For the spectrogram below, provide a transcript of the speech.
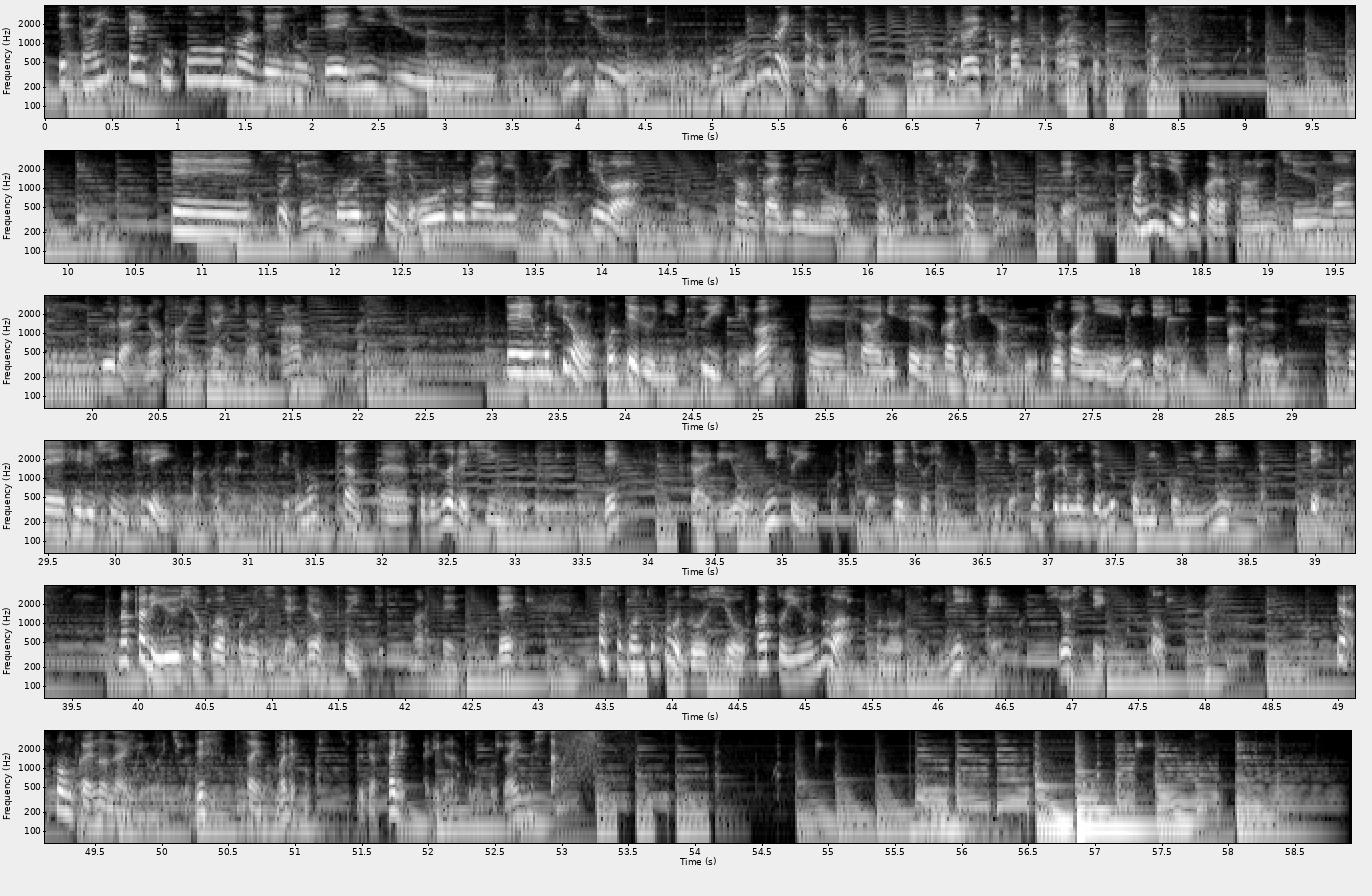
で、大体ここまでので20、25万ぐらいいったのかな？そのくらいかかったかなと思います。で、そうですね、この時点でオーロラについては、3回分のオプションも確か入ってますので、まあ、25から30万ぐらいの間になるかなと思います。で、もちろんホテルについては、えー、サーリセルカで2泊、ロバニエミで1泊、で、ヘルシンキで1泊なんですけども、ちゃん、えー、それぞれシングルで使えるようにということで、で、朝食付きで、まあ、それも全部込み込みになっています。まあ、ただ夕食はこの時点ではついていませんので、まあ、そこのところをどうしようかというのは、この次にお話をしていこうかと思います。では、今回の内容は以上です。最後までお聴きくださりありがとうございました。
